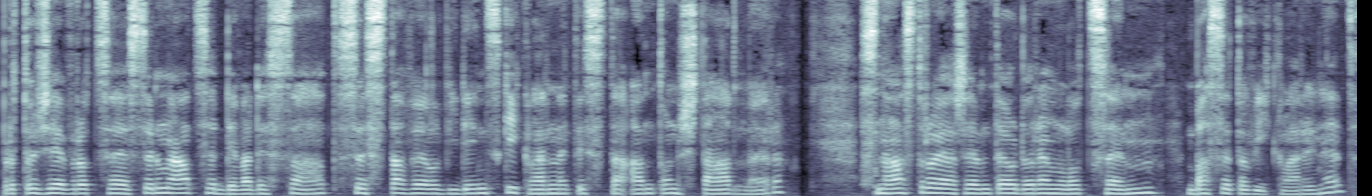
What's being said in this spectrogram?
protože v roce 1790 se stavil vídeňský klarinetista Anton Stadler s nástrojařem Theodorem Locem basetový klarinet,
